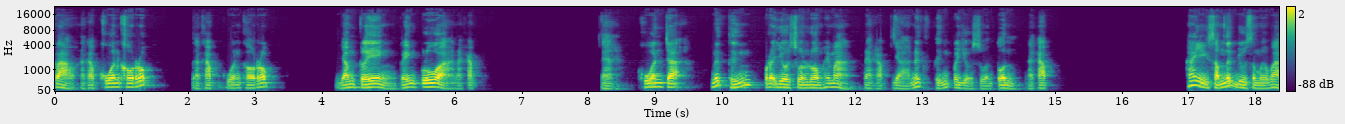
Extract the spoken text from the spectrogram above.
กล้าวนะครับ ควรเคารพนะครับ ควรเคารพยำเกรงเกรงกลัวนะครับนะควรจะนึกถึงประโยชน์ส่วนรวมให้มาก นะครับ อย่านึกถึงประโยชน์ส่วนตนนะครับ ให้สำนึกอยู่เสมอว่า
